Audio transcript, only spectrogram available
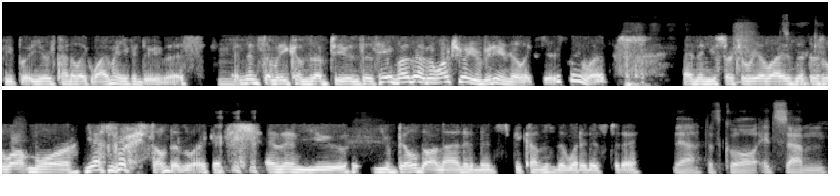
people, you're kind of like, why am I even doing this? Mhm. And then somebody comes up to you and says, "Hey, brother, I've been watching all your video," and you're like, "Seriously, what?" And then you start to realize that there's a lot more. Yes, something's working. and then you you build on that, and it becomes the, what it is today. Yeah, that's cool. It's um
